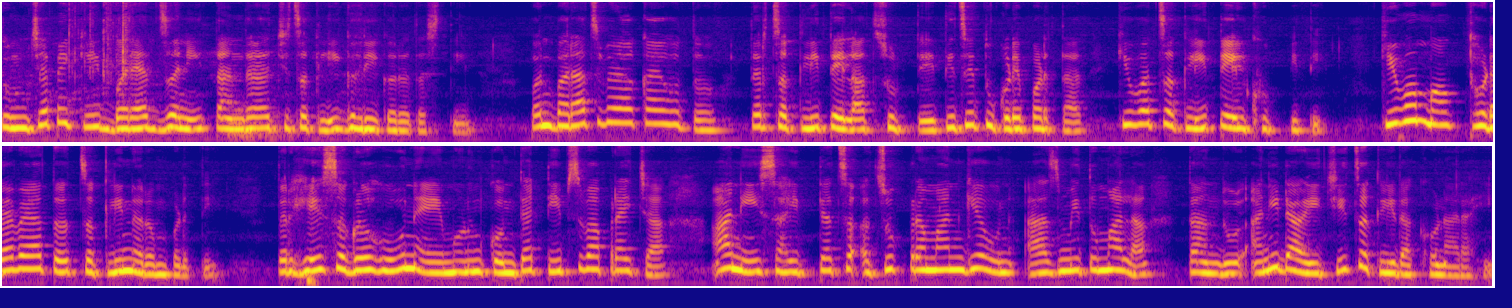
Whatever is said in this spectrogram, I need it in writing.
तुमच्यापैकी बऱ्याच जणी तांदळाची चकली घरी करत असतील. पण बऱ्याच वेळा काय होतं तर चकली तेलात सुटते तिचे तुकडे पडतात किंवा चकली तेल खूप पिते. किंवा मग थोड्या वेळातच चकली नरम पडते. तर हे सगळं होऊ नये म्हणून कोणत्या टिप्स वापरायच्या आणि साहित्याचं अचूक प्रमाण घेऊन आज मी तुम्हाला तांदूळ आणि डाळीची चकली दाखवणार आहे.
